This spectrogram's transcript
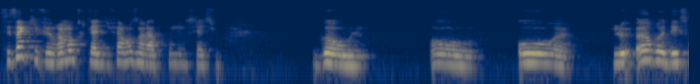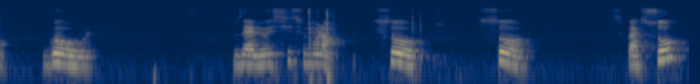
C'est ça qui fait vraiment toute la différence dans la prononciation. Goal. O. O-E. Le E redescend. Goal. Vous avez aussi ce mot-là. So. So. C'est pas so.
